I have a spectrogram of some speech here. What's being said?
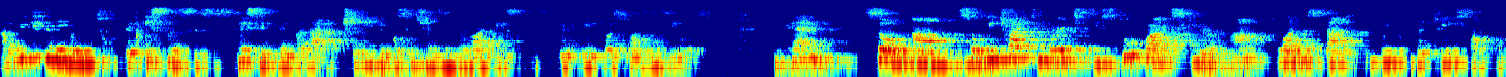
And we didn't even took the distances explicitly, but actually the positions in the lattice with plus ones and zeros. Okay, so um, so we try to merge these two parts here huh, to understand if we could retrieve something.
